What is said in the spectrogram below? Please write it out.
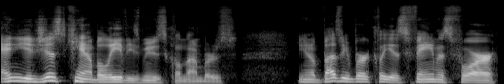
And you just can't believe these musical numbers. You know, Busby Berkeley is famous for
